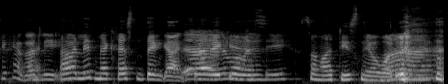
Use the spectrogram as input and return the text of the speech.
det kan jeg godt lide. Der var lidt mere kristen dengang. Ja, der var det ikke må man øh, sige. så meget Disney over Nej, det. nej.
